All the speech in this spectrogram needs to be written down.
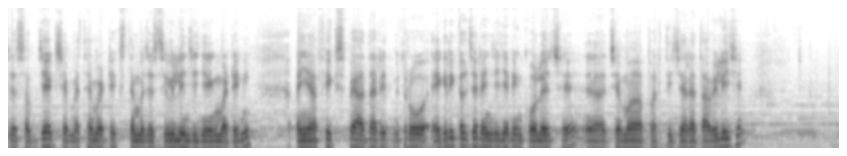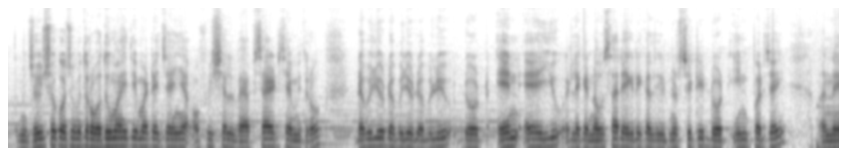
જે સબ્જેક્ટ છે મેથેમેટિક્સ તેમજ સિવિલ એન્જિનિયરિંગ માટેની, અહીંયા ફિક્સ પે આધારિત, મિત્રો એગ્રીકલ્ચર એન્જિનિયરિંગ કોલેજ છે જેમાં ભરતી જાહેરાત આવેલી છે. તમે જોઈ શકો છો મિત્રો, વધુ માહિતી માટે જે અહીંયા ઓફિશિયલ વેબસાઇટ છે મિત્રો W W W dot N A U એટલે કે Navsari agriculture university dot in પર જઈ અને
